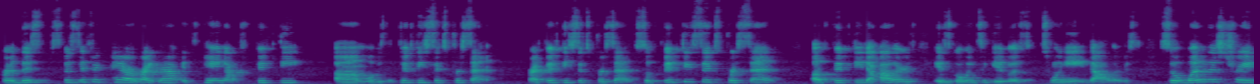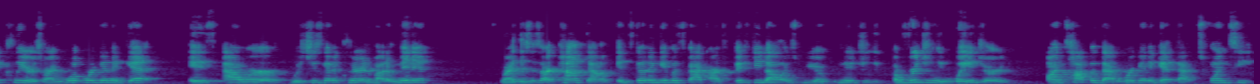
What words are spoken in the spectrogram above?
for this specific pair right now, it's paying out 50 um, what was it, 56%, right? 56%. So 56% of $50 is going to give us $28. So when this trade clears, right, what we're going to get is our, which is going to clear in about a minute, right? This is our countdown. It's going to give us back our $50 we originally, originally wagered. On top of that, we're going to get that 28%.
